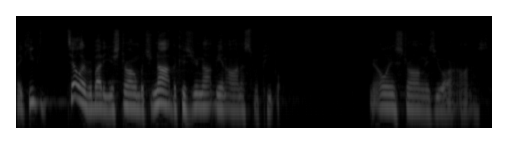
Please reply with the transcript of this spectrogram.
Like, you could tell everybody you're strong, but you're not because you're not being honest with people. You're only as strong as you are honest.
